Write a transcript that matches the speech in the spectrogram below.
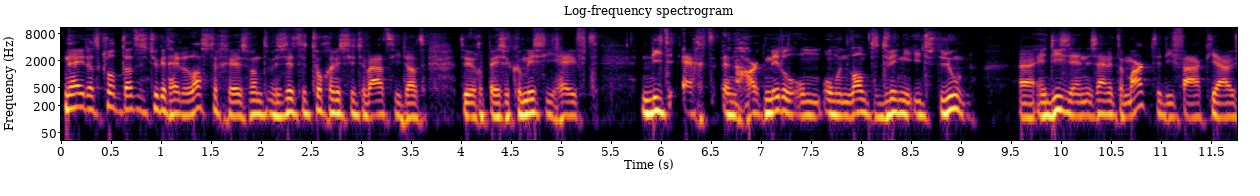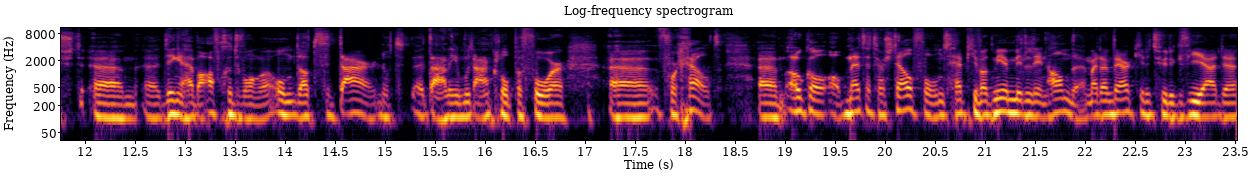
Nee, dat klopt. Dat is natuurlijk het hele lastige. Is, want we zitten toch in een situatie dat de Europese Commissie heeft niet echt een hard middel om, om een land te dwingen iets te doen. Uh, in die zin zijn het de markten die vaak juist um, uh, dingen hebben afgedwongen, omdat daar nog Italië moet aankloppen voor, uh, voor geld. Um, ook al met het herstelfonds heb je wat meer middelen in handen. Maar dan werk je natuurlijk via de,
